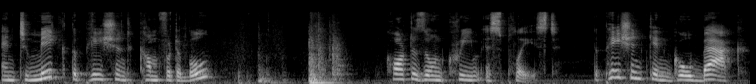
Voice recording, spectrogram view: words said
And to make the patient comfortable, cortisone cream is placed. The patient can go back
